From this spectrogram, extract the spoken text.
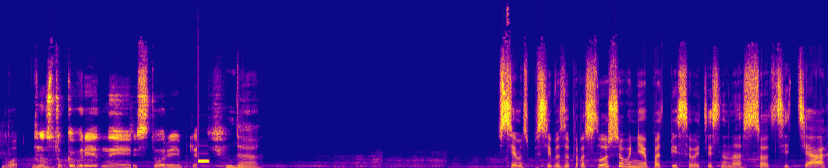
Вот. Настолько вредные истории, блядь. Да. Всем спасибо за прослушивание. Подписывайтесь на нас в соцсетях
